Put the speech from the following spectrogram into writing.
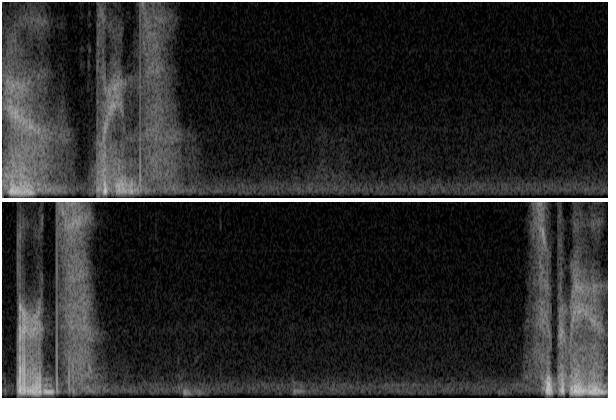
Yeah, planes. Birds. Superman.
